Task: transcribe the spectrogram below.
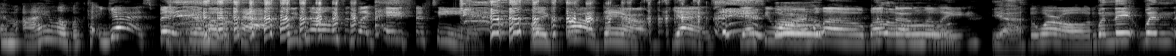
Am I in love with Cat? Yes, bitch, you're in love with Cat. We've known since like page 15. Like, god damn. Yes. Yes, you are. Hello. Welcome, Hello. Lily. Yeah. The world. When they when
